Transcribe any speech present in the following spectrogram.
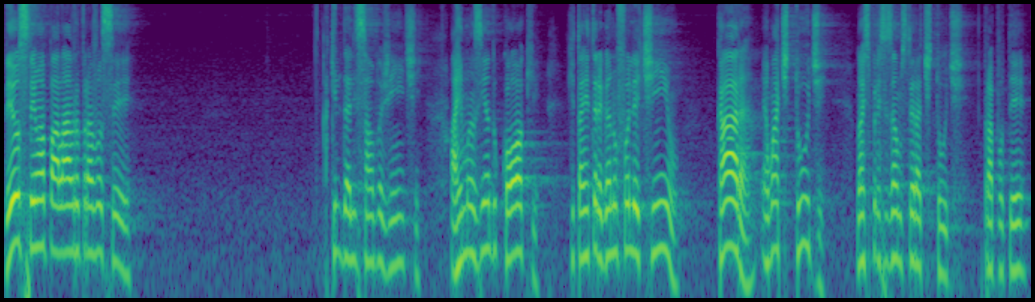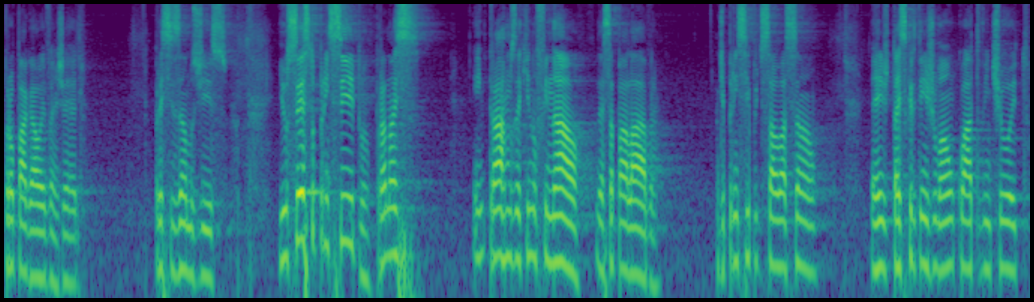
Deus tem uma palavra para você. Aquele dali salva a gente. A irmãzinha do coque, que está entregando um folhetinho. Cara, é uma atitude. Nós precisamos ter atitude para poder propagar o Evangelho. Precisamos disso. E o sexto princípio, para nós entrarmos aqui no final dessa palavra, de princípio de salvação, está escrito em João 4, 28,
